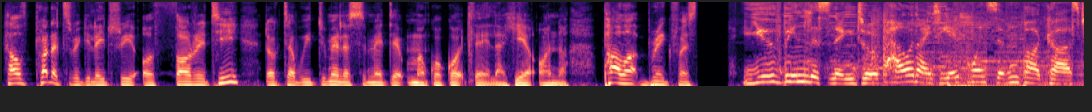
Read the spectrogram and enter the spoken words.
Health Products Regulatory Authority, Dr. Boitumelo Semete Makokotlela, here on Power Breakfast. You've been listening to a Power 98.7 podcast.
